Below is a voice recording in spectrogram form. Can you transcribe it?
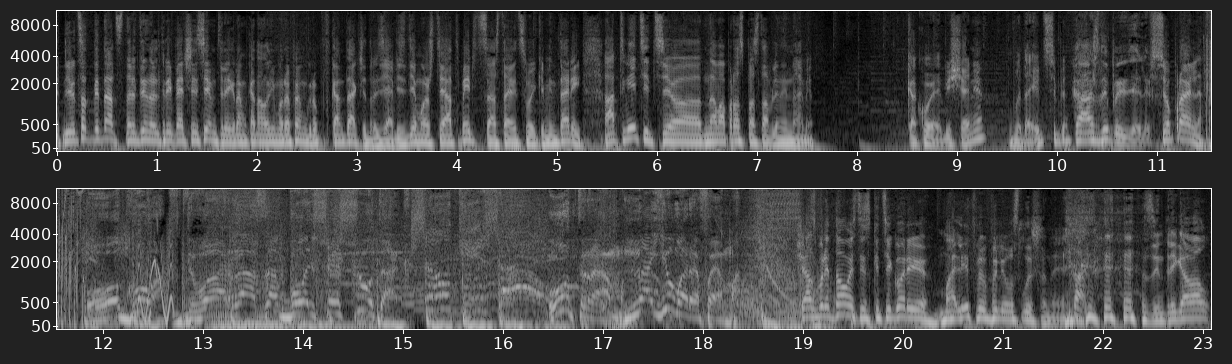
915-0303-567, телеграм-канал Юмор ФМ, группа ВКонтакте, друзья. Везде можете отметиться, оставить свой комментарий, ответить э, на вопрос, поставленный нами. Какое обещание вы даете себе? Каждый понедельник. Все правильно. Ого! В Два раза больше шуток. шутки шоу, Утром на Юмор ФМ. Сейчас будет новость из категории «Молитвы были услышаны». Заинтриговал?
